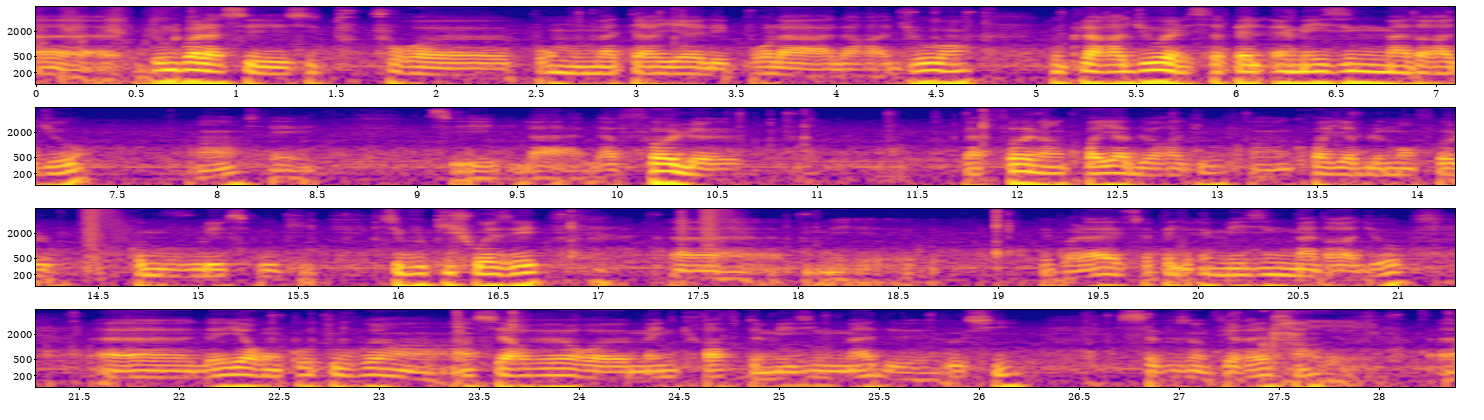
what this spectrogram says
Euh, donc voilà, c'est tout pour, pour mon matériel et pour la, radio. Hein. Donc la radio, elle s'appelle Amazing Mad Radio. Hein. c'est la, folle, la folle, incroyable radio, enfin incroyablement folle, comme vous voulez, c'est vous qui, c'est vous qui choisissez. Mais, mais, voilà, elle s'appelle Amazing Mad Radio. Euh, d'ailleurs, on compte ouvrir un, serveur euh, Minecraft Amazing Mad euh, aussi, si ça vous intéresse. Hein.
